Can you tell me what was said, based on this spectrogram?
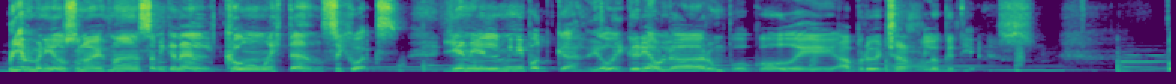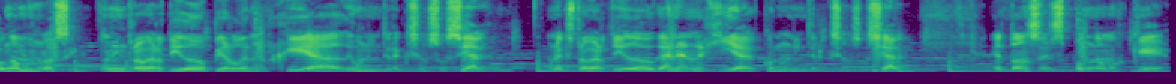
Bienvenidos una vez más a mi canal, ¿cómo están? Soy Joax y en el mini podcast de hoy quería hablar un poco de aprovechar lo que tienes. Pongámoslo así, un introvertido pierde energía de una interacción social, un extrovertido gana energía con una interacción social. Entonces pongamos que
